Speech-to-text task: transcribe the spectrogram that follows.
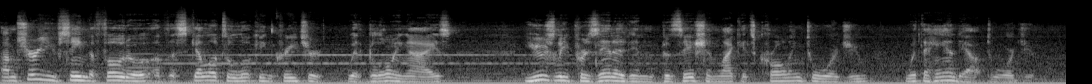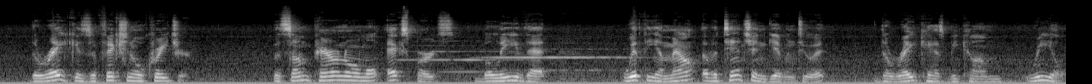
I'm sure you've seen the photo of the skeletal looking creature with glowing eyes usually presented in position like it's crawling towards you with a hand out towards you. The rake is a fictional creature, but some paranormal experts believe that with the amount of attention given to it, the rake has become real.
